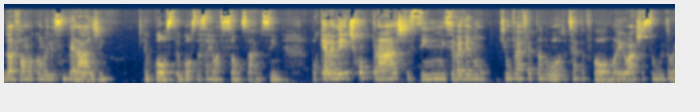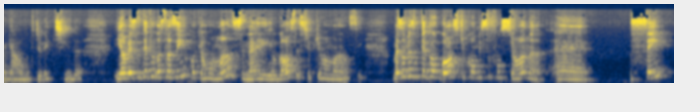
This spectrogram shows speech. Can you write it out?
da forma como eles interagem. Eu gosto, eu gosto dessa relação, sabe? Assim, porque ela é meio de contraste, assim, você vai vendo que um vai afetando o outro de certa forma. Eu acho isso muito legal, muito divertida. E ao mesmo tempo é gostosinho, porque é um romance, né? E eu gosto desse tipo de romance. Mas ao mesmo tempo eu gosto de como isso funciona é, sem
